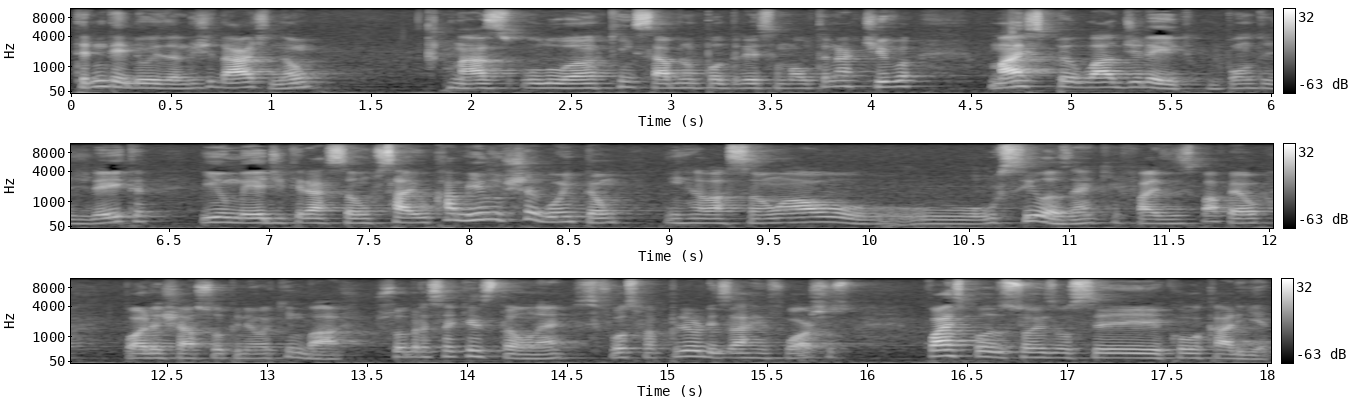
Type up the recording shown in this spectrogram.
32 anos de idade, não. Mas o Luan, quem sabe, não poderia ser uma alternativa mais pelo lado direito, um ponto direita, e o meio de criação saiu o Camilo, chegou então em relação ao o, Silas, né, que faz esse papel. Pode deixar a sua opinião aqui embaixo sobre essa questão, né? Se fosse para priorizar reforços, quais posições você colocaria?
